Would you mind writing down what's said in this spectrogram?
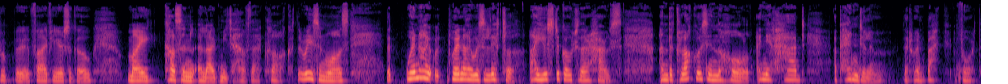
uh, five years ago, my cousin allowed me to have that clock. The reason was that when I when I was little, I used to go to their house, and the clock was in the hall, and it had a pendulum that went back and forth,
